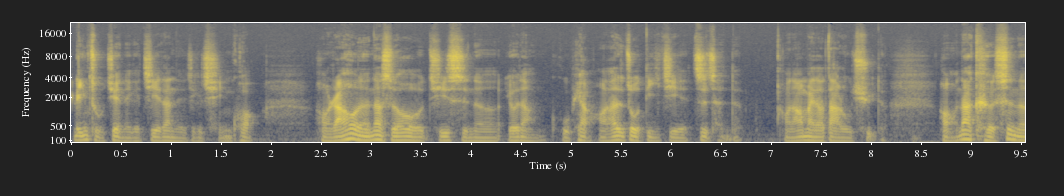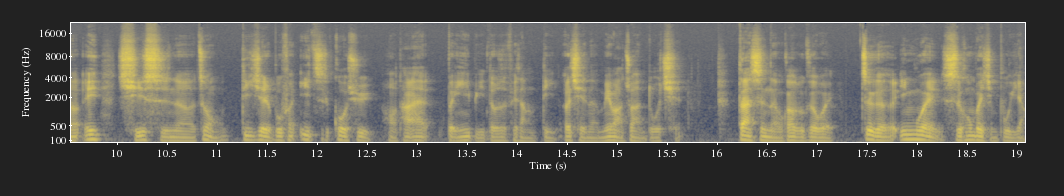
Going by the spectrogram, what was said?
零组件的一个接单的这个情况。好，然后呢？那时候其实呢，有档股票啊，它是做低阶制成的，好，然后卖到大陆去的。好，那可是呢，诶，其实呢，这种低阶的部分一直过去，好，它本一比都是非常低，而且呢，没法赚很多钱。但是呢，我告诉各位，这个因为时空背景不一样，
